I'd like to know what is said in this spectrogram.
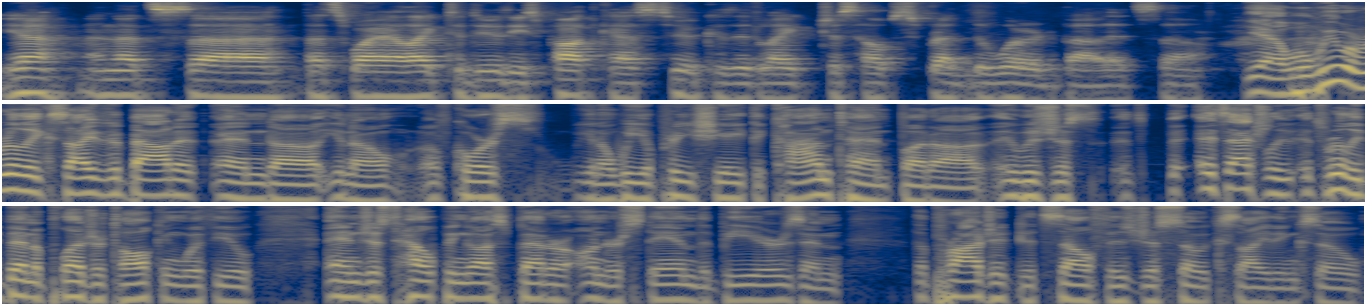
Yeah and that's uh that's why i like to do these podcasts too because it like just helps spread the word about it so Yeah, well, we were really excited about it, and uh, you know, of course, you know, we appreciate the content, but uh, it was just it's it's actually it's really been a pleasure talking with you and just helping us better understand the beers and the project itself is just so exciting. So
